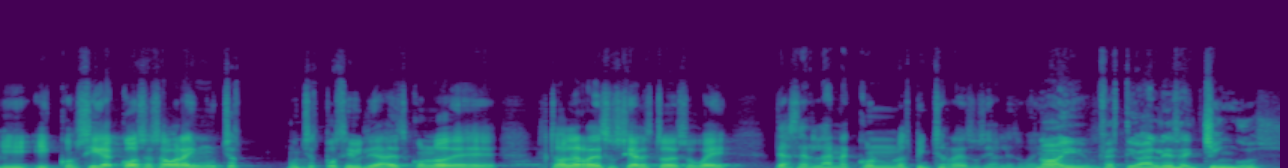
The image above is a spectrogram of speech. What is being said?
y, y consiga cosas. Ahora hay muchas, muchas posibilidades con lo de todas las redes sociales, todo eso, güey, de hacer lana con las pinches redes sociales, güey. No, y festivales, hay chingos.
